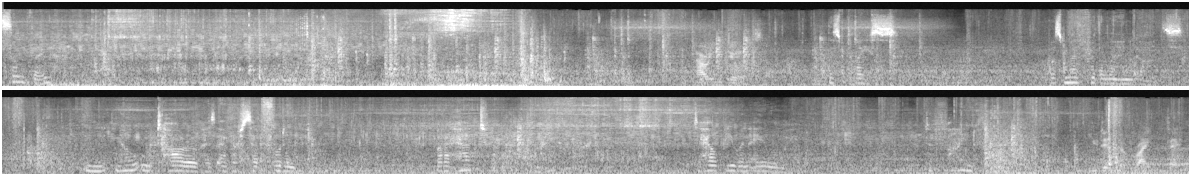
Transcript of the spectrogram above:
something. How are you doing, son? This place was meant for the land gods. No Utaru has ever set foot in there. But I had to? To help you and Aloy. To find food. You did the right thing,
